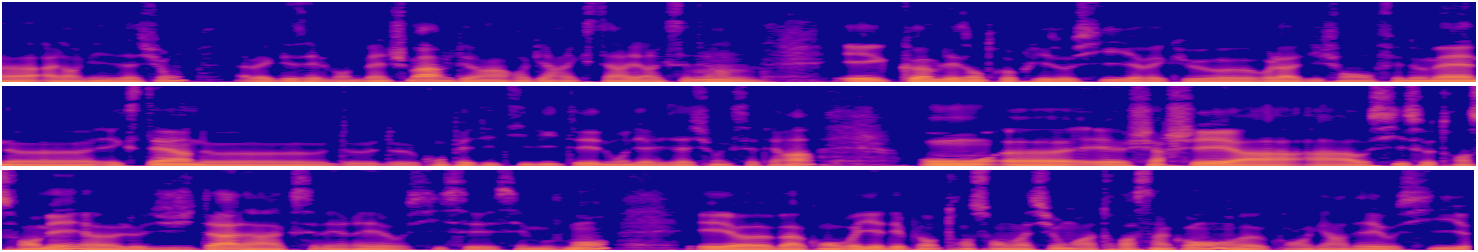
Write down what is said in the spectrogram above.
euh, à l'organisation avec des éléments de benchmark, de- un regard extérieur, etc. Hmm. Et comme les entreprises aussi, avec eux, voilà, différents phénomènes euh, externes euh, de, de compétitivité, de mondialisation, etc., ont cherché à, à aussi se transformer, le digital a accéléré aussi ces, ces mouvements. Et bah, quand on voyait des plans de transformation à 3-5 ans, qu'on regardait aussi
